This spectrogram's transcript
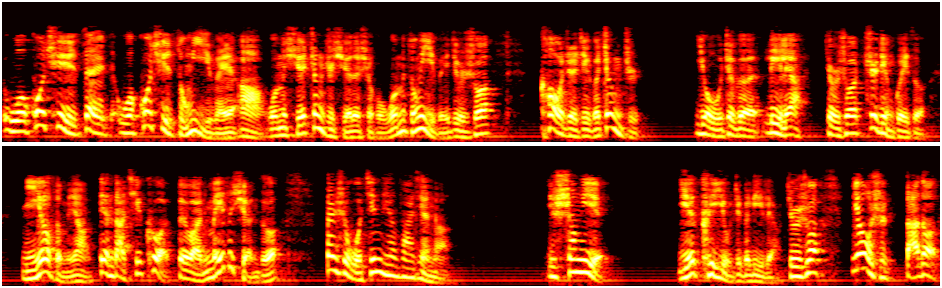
我过去在我过去总以为啊，我们学政治学的时候，我们总以为就是说靠着这个政治。有这个力量，就是说制定规则，你要怎么样，店大欺客，对吧？你没得选择。但是我今天发现呢，你商业也可以有这个力量，就是说，要是达到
